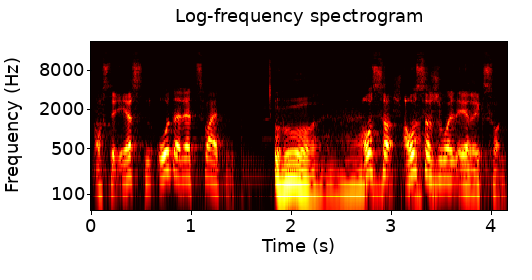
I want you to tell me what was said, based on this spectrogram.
Aus der ersten oder der zweiten? Oh, Außer, außer Joel Eriksson.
